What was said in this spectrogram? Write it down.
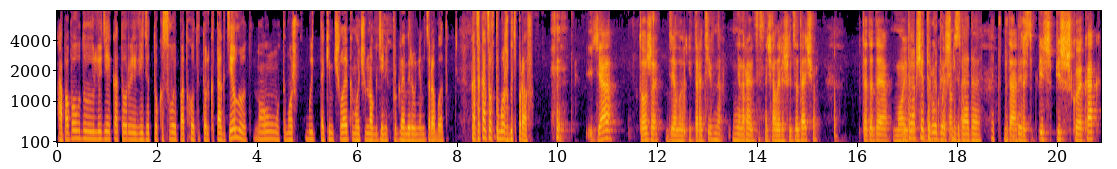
А по поводу людей, которые видят только свой подход и только так делают, ну, ты можешь быть таким человеком и очень много денег программированием зарабатывать. В конце концов, ты можешь быть прав. Я тоже делаю итеративно. Мне нравится сначала решить задачу, ТДД мой ну, Ты вообще ТДДшник, да, да. Это да, то есть пишешь, пишешь кое-как,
